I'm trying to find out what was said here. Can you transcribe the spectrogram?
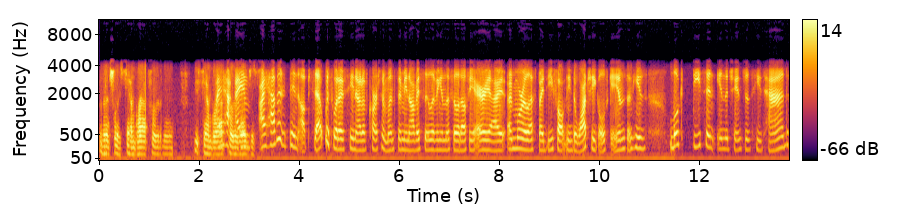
eventually Sam Bradford will be Sam I, ha- I, just I haven't been upset with what I've seen out of Carson Wentz. I mean, obviously living in the Philadelphia area, I, I more or less by default need to watch Eagles games, and he's looked decent in the chances he's had.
